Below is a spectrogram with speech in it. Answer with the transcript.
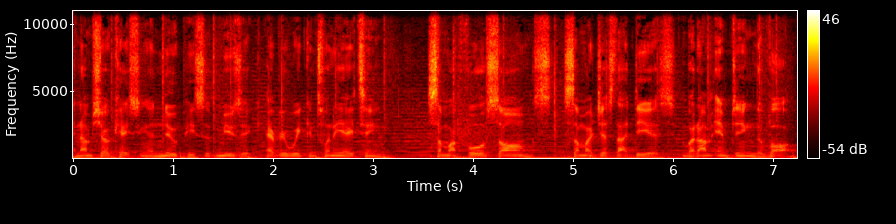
and I'm showcasing a new piece of music every week in 2018. Some are full songs, some are just ideas, but I'm emptying the vault.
